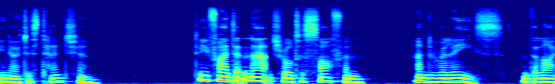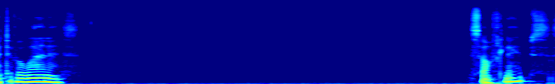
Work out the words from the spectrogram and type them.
If you notice tension? Do you find it natural to soften and release in the light of awareness? Soft lips,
